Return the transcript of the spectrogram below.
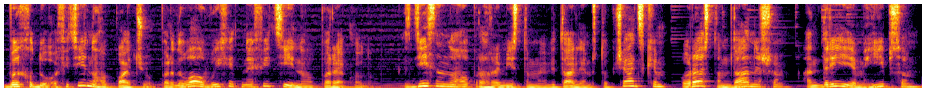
Виходу офіційного патчу передував вихід неофіційного перекладу, здійсненого програмістами Віталієм Стопчанським, Орестом Данишем, Андрієм Гіпсом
